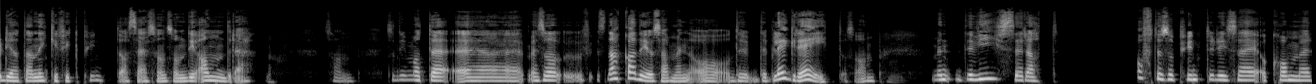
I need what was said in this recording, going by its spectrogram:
Fordi at han ikke fikk pynta seg sånn som de andre. Sånn. Så de måtte eh, Men så snakka de jo sammen, og det, det ble greit og sånn. Men det viser at ofte så pynter de seg og kommer,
